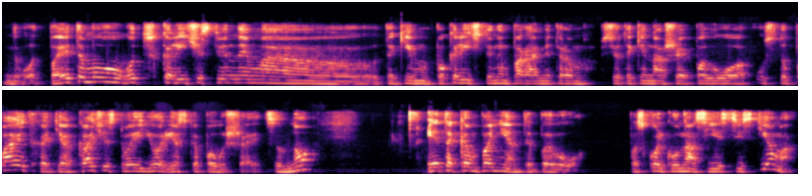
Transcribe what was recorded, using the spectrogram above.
Вот. Поэтому вот количественным, э, таким, по количественным параметрам все-таки наше ПВО уступает, хотя качество ее резко повышается. Но это компоненты ПВО. Поскольку у нас есть система,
